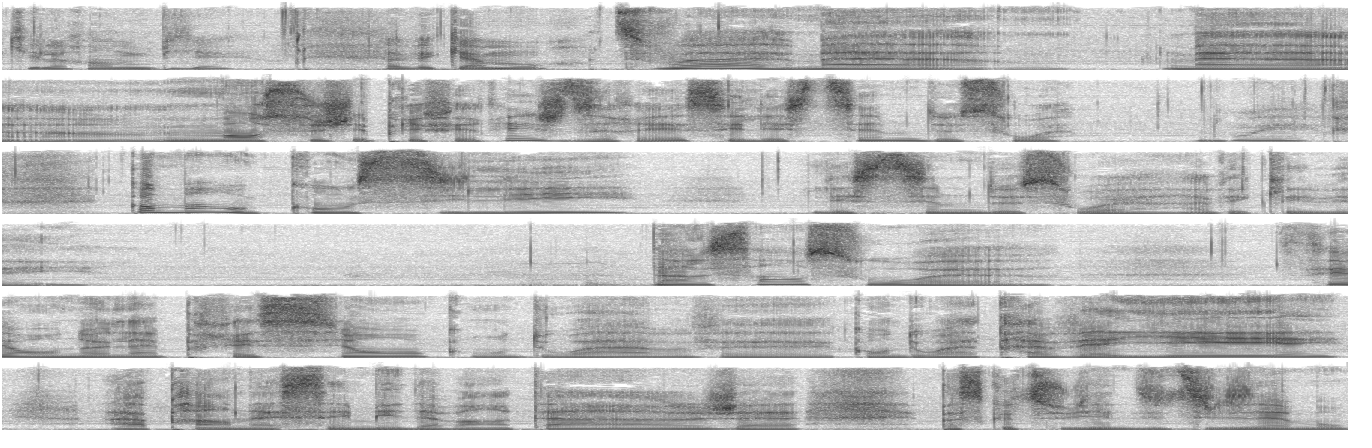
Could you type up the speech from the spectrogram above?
qui le rendent bien, avec amour. Tu vois, ma, mon sujet préféré, je dirais, c'est l'estime de soi. Oui. Comment on concilie l'estime de soi avec l'éveil? Dans le sens où, euh, on a l'impression qu'on doit, euh, qu'on doit travailler, apprendre à s'aimer davantage, parce que tu viens d'utiliser un mot,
